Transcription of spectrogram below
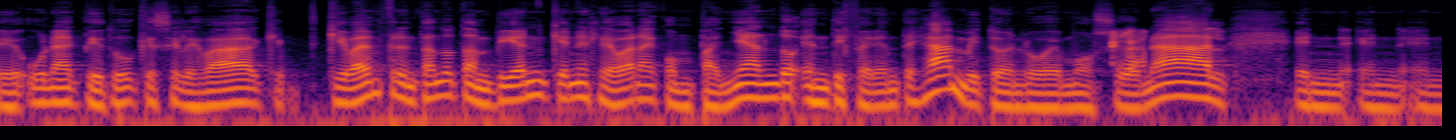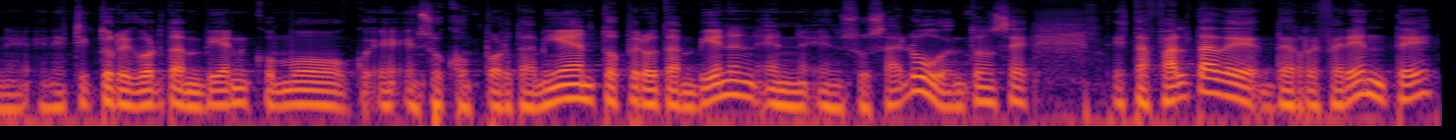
eh, una actitud que se les va, que, va enfrentando también quienes le van acompañando en diferentes ámbitos, en lo emocional, en, en, en, estricto rigor también como en sus comportamientos, pero también en, su salud. Entonces, esta falta de, referente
